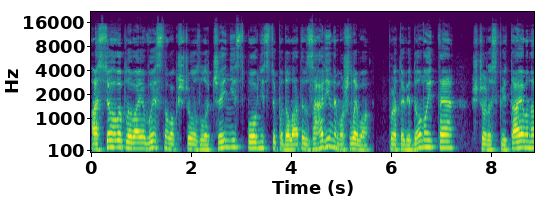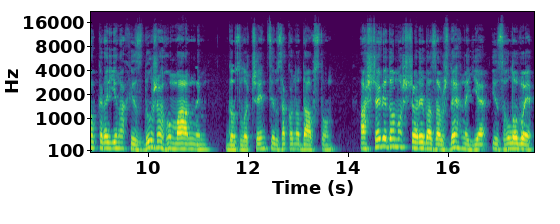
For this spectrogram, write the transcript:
А з цього випливає висновок, що злочинність повністю подолати взагалі неможливо, проте відомо й те, що розквітає вона в країнах із дуже гуманним до злочинців законодавством. А ще відомо, що риба завжди гниє із голови,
